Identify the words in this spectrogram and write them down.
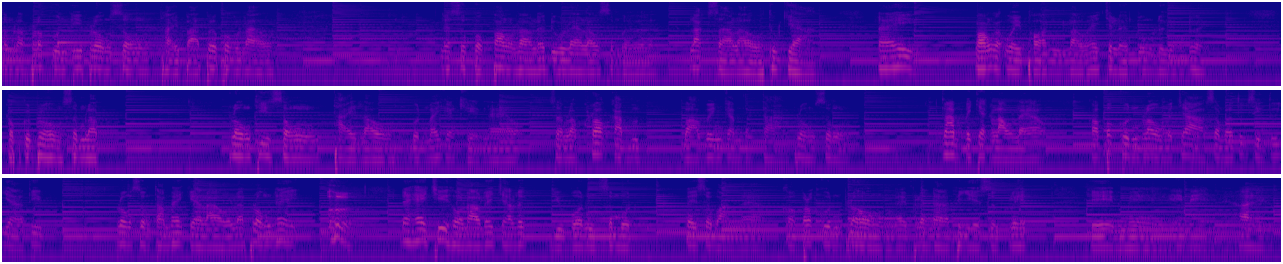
สำหรับพระคุณที่พระองค์ทรงไถ่บาปเพื่อพวกเรา และทรงปกป้องเราและดูแลเราเสมอ รักษาเราทุกอย่างและให้ป้องกับอวยพรเราให้เจริญรุ่งเรืองด้วย ขอบคุณพระองค์สำหรับพระองค์ที่ทรงไถ่เราบนไม้กางเขนแล้วสำหรับเคราะห์กรรมบาปเวรกรรมต่างๆ พระองค์ทรงนำไปจากเราแล้ว ขอบพระคุณพระองค์พระเจ้าสำหรับทุกสิ่งทุกอย่างที่พระองค์ทรงทำให้แก่เรา และพระองค์ได้ ได้ให้ชื่อของเราได้จารึกอยู่บนสมุดในสวรรค์แล้ว ขอบพระคุณพระองค์ในพระนามพระเยซูคริสต์เอเมนเอเมนฮาเล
